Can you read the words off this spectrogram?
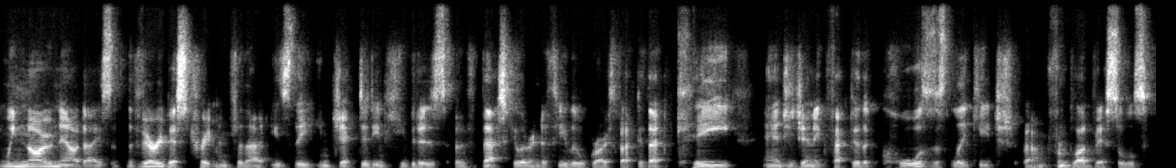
We know nowadays that the very best treatment for that is the injected inhibitors of vascular endothelial growth factor, that key angiogenic factor that causes leakage um, from blood vessels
